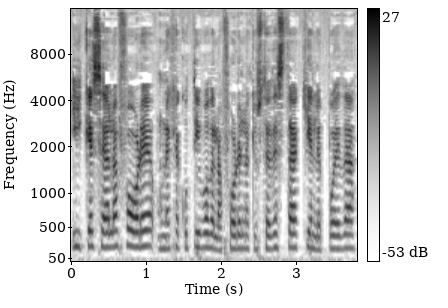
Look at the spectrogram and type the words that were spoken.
y que sea la FORE, un ejecutivo de la FORE en la que usted está, quien le pueda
